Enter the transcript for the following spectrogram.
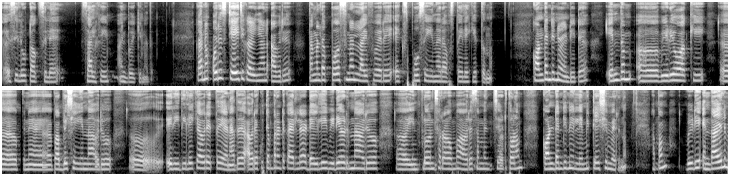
ആ, സിലു ടോക്സിലെ സൽഹയും അനുഭവിക്കുന്നത്. കാരണം ഒരു സ്റ്റേജ് കഴിഞ്ഞാൽ അവർ തങ്ങളുടെ പേഴ്സണൽ ലൈഫ് വരെ എക്സ്പോസ് ചെയ്യുന്ന ഒരവസ്ഥയിലേക്ക് എത്തുന്നു. കോണ്ടന്റിന് വേണ്ടിയിട്ട് എന്തും വീഡിയോ ആക്കി പിന്നെ പബ്ലിഷ് ചെയ്യുന്ന ഒരു രീതിയിലേക്ക് അവരെത്തുകയാണ് അത് അവരെ കുറ്റം പറഞ്ഞിട്ട് കാര്യമില്ല. ഡെയിലി വീഡിയോ ഇടുന്ന ഒരു ഇൻഫ്ലുവൻസർ ആകുമ്പോൾ അവരെ സംബന്ധിച്ചിടത്തോളം കോണ്ടന്റിന് ലിമിറ്റേഷൻ വരുന്നു. അപ്പം വീഡിയോ എന്തായാലും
